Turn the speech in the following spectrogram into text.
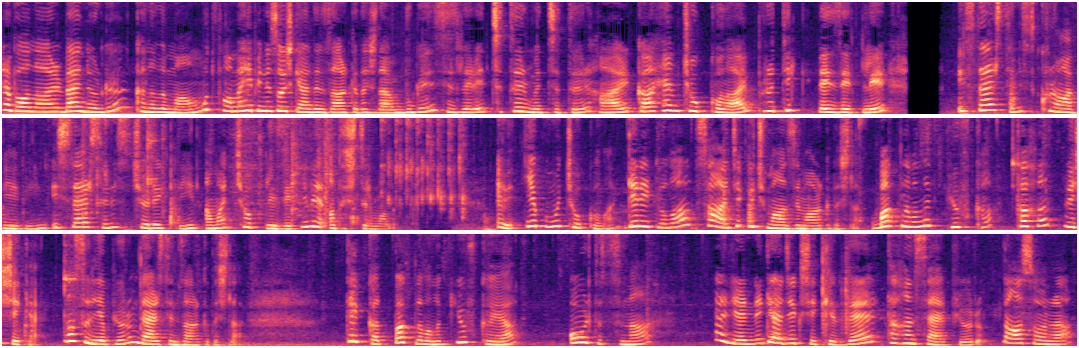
Merhabalar ben Nurgül kanalıma mutfağıma hepiniz hoş geldiniz arkadaşlar. Bugün sizlere çıtır mı çıtır harika hem çok kolay pratik lezzetli İsterseniz kurabiye deyin, isterseniz çörek deyin ama çok lezzetli bir atıştırmalık. Evet yapımı çok kolay. Gerekli olan sadece 3 malzeme arkadaşlar. Baklavalık, yufka, tahın ve şeker. Nasıl yapıyorum derseniz arkadaşlar. Tek kat baklavalık yufkaya ortasına her yerine gelecek şekilde tahın serpiyorum. Daha sonra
